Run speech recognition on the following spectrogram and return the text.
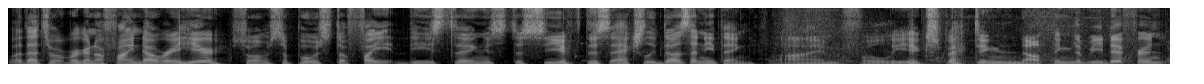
But that's what we're gonna find out right here. So I'm supposed to fight these things to see if this actually does anything. I'm fully expecting nothing to be different.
